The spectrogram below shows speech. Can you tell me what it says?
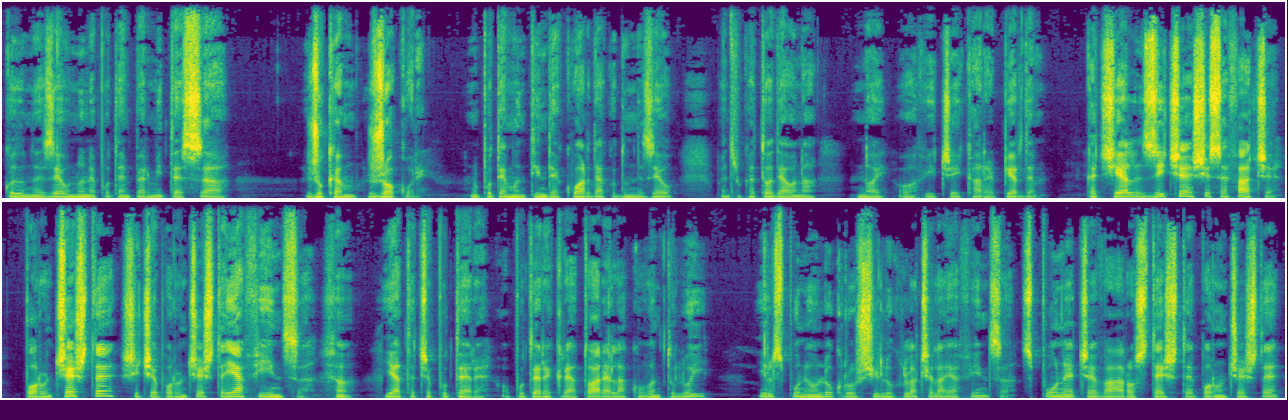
Cu Dumnezeu nu ne putem permite să jucăm jocuri. Nu putem întinde coarda cu Dumnezeu pentru că totdeauna noi o fi cei care pierdem. Căci El zice și se face, poruncește și ce poruncește ia ființă. Iată ce putere, o putere creatoare la cuvântul Lui el spune un lucru și lucrul acela ia ființă. Spune ceva, rostește, poruncește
